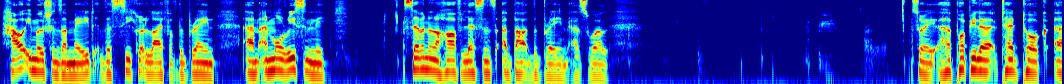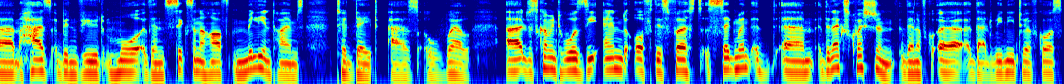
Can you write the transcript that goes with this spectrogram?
How Emotions Are Made, The Secret Life of the Brain, um, and more recently, Seven and a Half Lessons About the Brain as well. Sorry, her popular TED Talk um, has been viewed more than six and a half million times to date as well. Uh, just coming towards the end of this first segment, um, the next question then of uh, that we need to, of course,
